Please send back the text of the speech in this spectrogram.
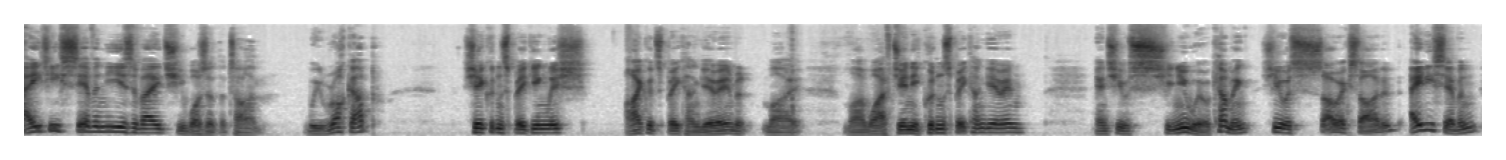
87 years of age she was at the time. We rock up. She couldn't speak English. I could speak Hungarian, but my, my wife Jenny couldn't speak Hungarian. And she was, she knew we were coming. She was so excited. 87,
